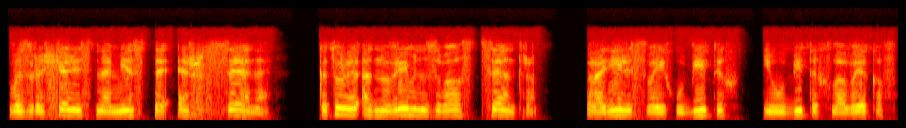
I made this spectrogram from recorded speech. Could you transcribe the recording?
возвращались на место Эшсена — которое одно время называлось центром, хоронили своих убитых и убитых лавеков.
